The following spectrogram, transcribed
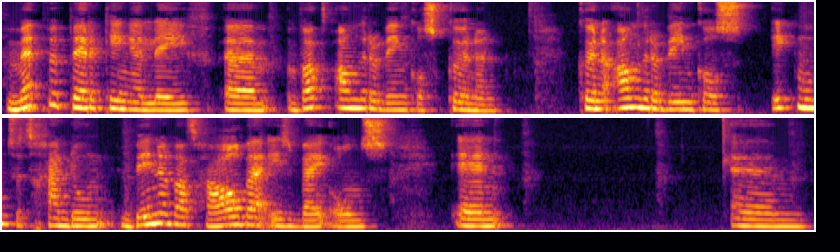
met beperkingen leef. Um, wat andere winkels kunnen. Kunnen andere winkels. Ik moet het gaan doen binnen wat haalbaar is bij ons. En um,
